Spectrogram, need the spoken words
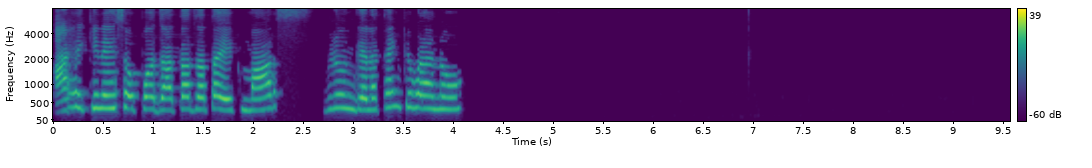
आहे की नाही सोपं? जाता जाता एक मार्क्स मिळून गेला. थँक्यू बाळांनो.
